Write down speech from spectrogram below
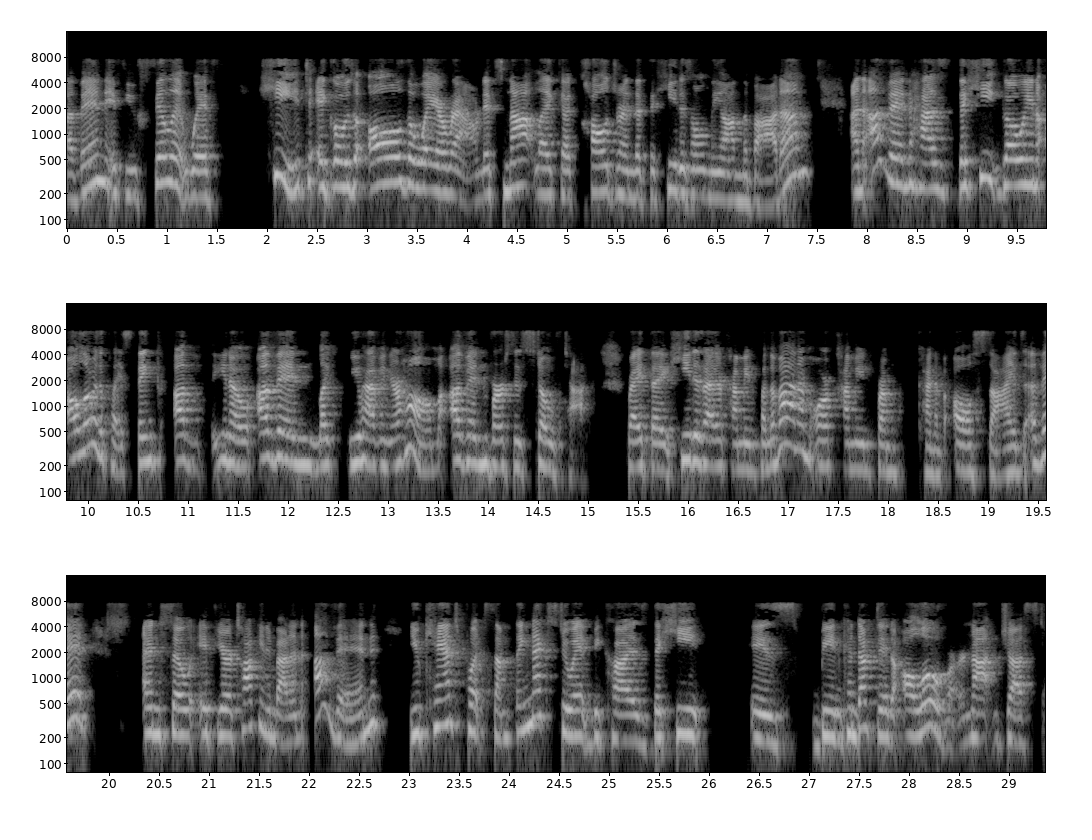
oven, if you fill it with heat, it goes all the way around. It's not like a cauldron that the heat is only on the bottom. An oven has the heat going all over the place. Think of, you know, oven like you have in your home, oven versus stovetop, right? The heat is either coming from the bottom or coming from kind of all sides of it. And so if you're talking about an oven, you can't put something next to it because the heat is being conducted all over, not just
